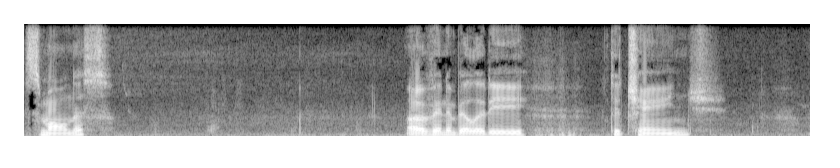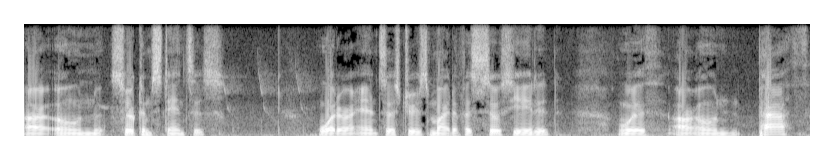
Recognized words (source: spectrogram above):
smallness, of inability to change our own circumstances, what our ancestors might have associated with our own path,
